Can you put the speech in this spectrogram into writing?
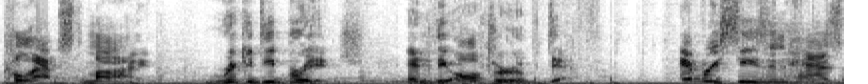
Collapsed Mine, Rickety Bridge, and the Altar of Death. Every season has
